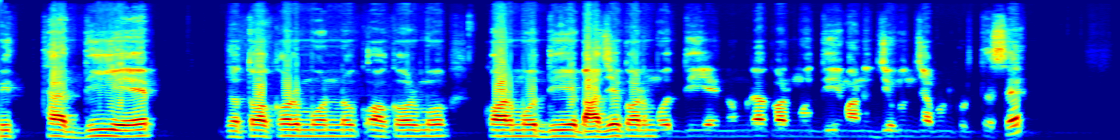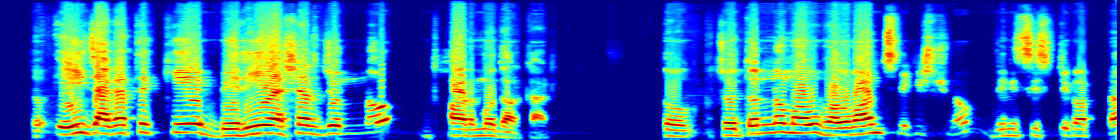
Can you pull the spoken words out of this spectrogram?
মিথ্যা দিয়ে যত অকর্ম অকর্ম, কর্ম দিয়ে, বাজে কর্ম দিয়ে, নোংরা কর্ম দিয়ে মানুষ জীবন যাপন করতেছে। তো এই জায়গা থেকে বেরিয়ে আসার জন্য ধর্ম দরকার। তো চৈতন্য মহাবু ভগবান শ্রীকৃষ্ণ যিনি সৃষ্টিকর্তা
